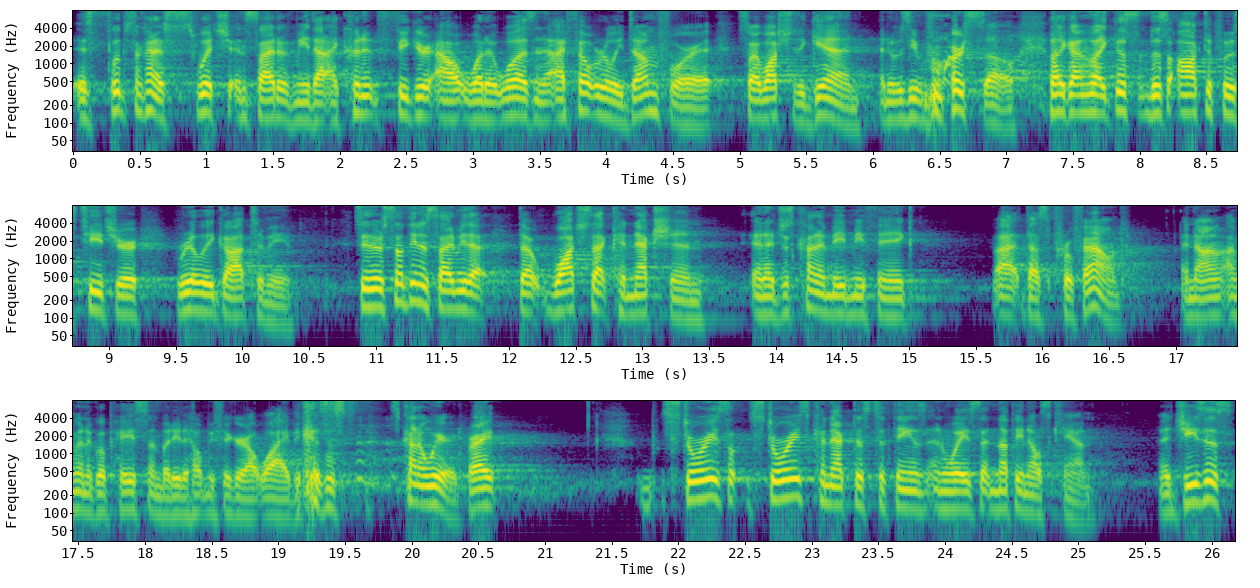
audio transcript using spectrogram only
it flipped some kind of switch inside of me that I couldn't figure out what it was. And I felt really dumb for it. So I watched it again, and it was even more so. Like, I'm like, this, this octopus teacher really got to me. See, there's something inside me that, that watched that connection, and it just kind of made me think, ah, that's profound. and now I'm going to go pay somebody to help me figure out why because it's, it's kind of weird, right? Stories, stories connect us to things in ways that nothing else can. Now, Jesus,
